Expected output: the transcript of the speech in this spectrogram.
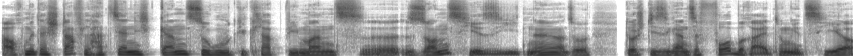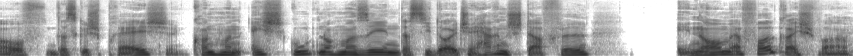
Auch mit der Staffel hat es ja nicht ganz so gut geklappt, wie man es äh, sonst hier sieht. Ne? Also durch diese ganze Vorbereitung jetzt hier auf das Gespräch konnte man echt gut nochmal sehen, dass die deutsche Herrenstaffel enorm erfolgreich war.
